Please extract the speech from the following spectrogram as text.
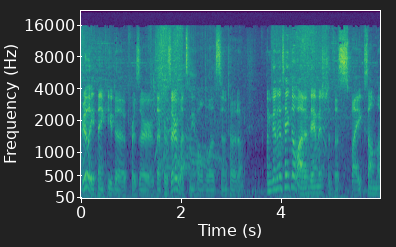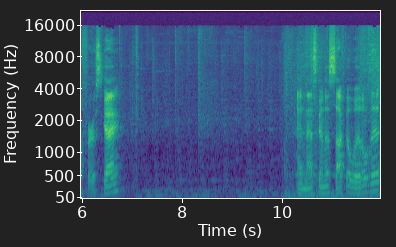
Really, thank you to Preserve. That Preserve lets me hold Lodestone Totem. I'm gonna take a lot of damage to the spikes on the first guy. And that's gonna suck a little bit.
